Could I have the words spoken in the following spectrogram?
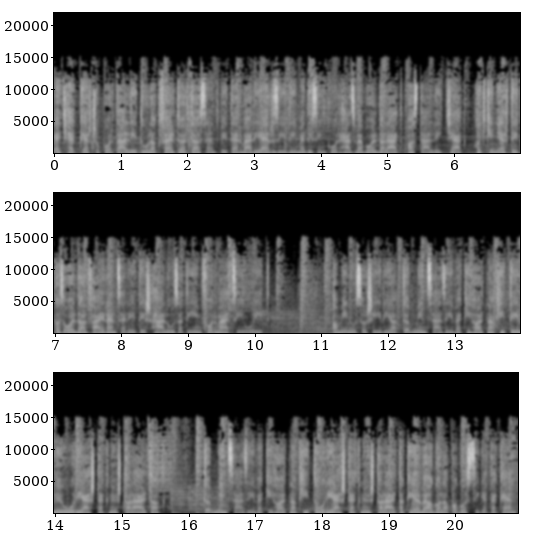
Egy hacker csoport állítólag feltörte a Szentpétervári RZD Medicine kórház weboldalát, azt állítják, hogy kinyerték az oldal rendszerét és hálózati információit. A mínuszos írja, több mint száz éve kihaltnak hitélő óriás teknős találtak. Több mint száz éve kihaltnak hit óriás teknős találtak élve a Galapagos szigeteken.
